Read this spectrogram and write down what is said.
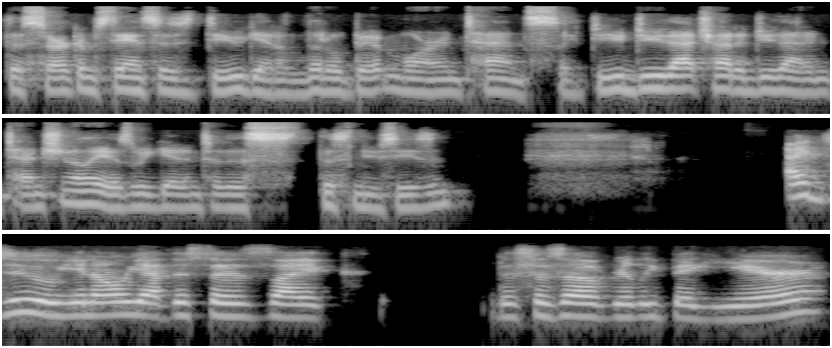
the circumstances do get a little bit more intense. Like, do you do that? Try to do that intentionally as we get into this this new season. I do. You know, yeah, this is like this is a really big year,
